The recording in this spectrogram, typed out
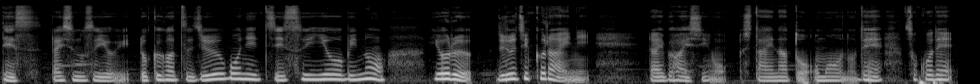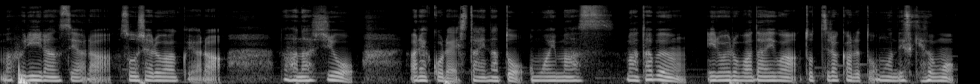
です。来週の水曜日6月15日水曜日の夜10時くらいにライブ配信をしたいなと思うのでそこで、まあ、フリーランスやらソーシャルワークやらの話をあれこれしたいなと思います。まあ多分いろいろ話題はどちらかると思うんですけども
